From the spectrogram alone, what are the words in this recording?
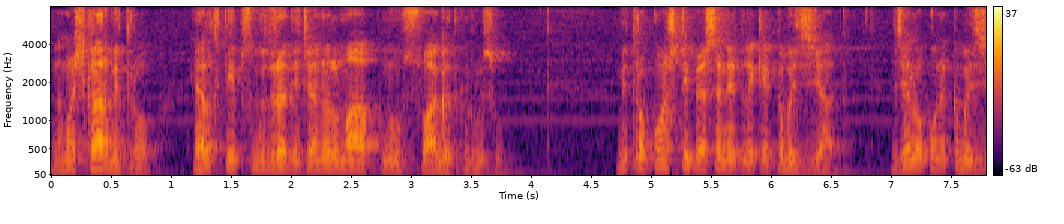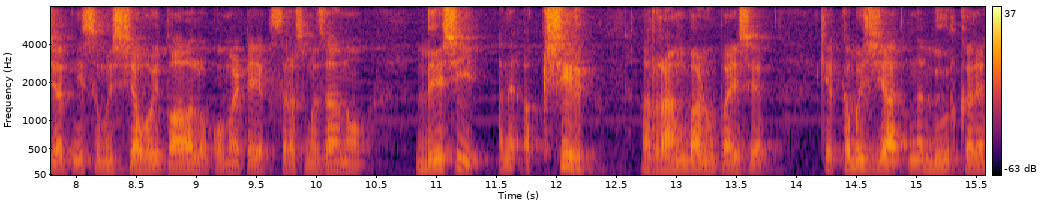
નમસ્કાર મિત્રો. હેલ્થ ટિપ્સ ગુજરાતી ચેનલમાં આપનું સ્વાગત કરું છું. મિત્રો કોન્સ્ટિપેશન એટલે કે કબજિયાત. જે લોકોને કબજિયાતની સમસ્યા હોય તો આવા લોકો માટે એક સરસ મજાનો દેશી અને અક્ષીર રામબાણ ઉપાય છે કે કબજિયાતને દૂર કરે.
